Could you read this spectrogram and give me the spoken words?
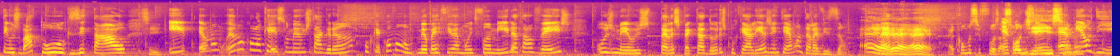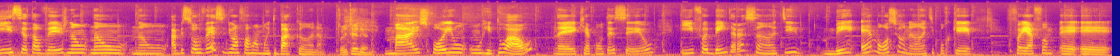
tem os batuques e tal. Sim. E eu não, eu não coloquei isso no meu Instagram, porque como meu perfil é muito família, talvez os meus telespectadores, porque ali a gente é uma televisão. É, né? é, é. É como se fosse a É sua como se- audiência, é a né? minha audiência, talvez não, não, não absorvesse de uma forma muito bacana. Tô entendendo. Mas foi um, um ritual, né, que aconteceu e foi bem interessante, bem emocionante, porque foi a é, é,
